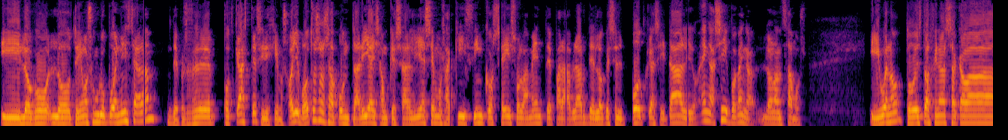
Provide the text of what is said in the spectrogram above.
Y luego lo, teníamos un grupo en Instagram de personas de podcasters y dijimos, oye, vosotros os apuntaríais, aunque saliésemos aquí cinco o seis solamente para hablar de lo que es el podcast y tal. Y digo, venga, sí, pues venga, lo lanzamos. Y bueno, todo esto al final se acaba,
